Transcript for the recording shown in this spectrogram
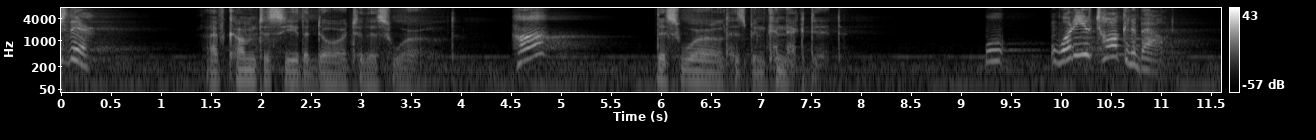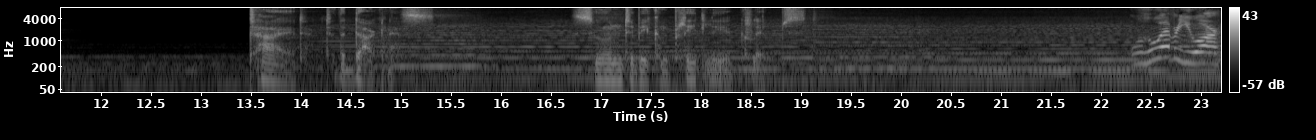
Who's there? I've come to see the door to this world. Huh? This world has been connected. Well, what are you talking about? Tied to the darkness. Soon to be completely eclipsed. Well, whoever you are.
